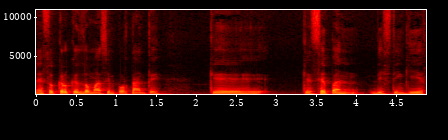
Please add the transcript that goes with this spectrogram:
eso creo que es lo más importante, que, que sepan distinguir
